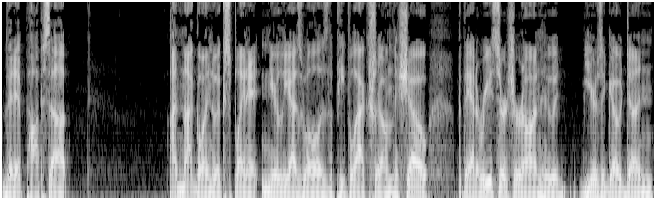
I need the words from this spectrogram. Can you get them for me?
that it pops up. I'm not going to explain it nearly as well as the people actually on the show, but they had a researcher on who had years ago done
